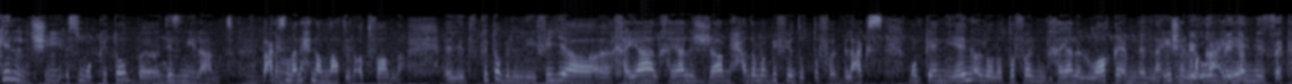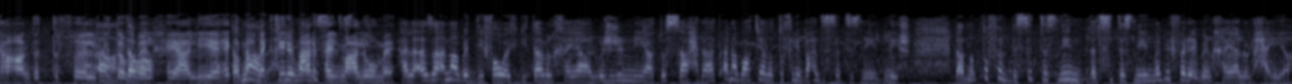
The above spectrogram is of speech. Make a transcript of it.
كل شيء اسمه كتب ديزني لاند بعكس ما نحن بنعطي لأطفالنا. الكتب اللي فيها خيال خيال الجامع هذا ما بيفيد الطفل. بالعكس ممكن ينقله لطفل من خيال الواقع من العيشة بيقول بينمي الذكاء عند الطفل آه كتب طبعا. الخيالية. هيك نحن كثير بنعرف هاي المعلومة. هلا إذا أنا بدي فوت كتاب الخيال والجنيات والساحرات أنا بعطيها لطفلي بعد الست سنين. ليش؟ لأن الطفل بالست سنين للست سنين ما بيفرق بين الخيال والحقيقة.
